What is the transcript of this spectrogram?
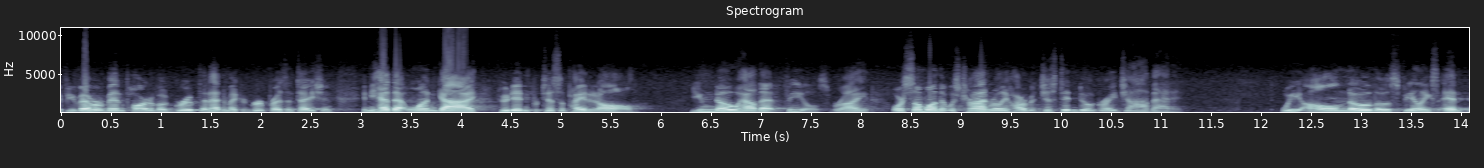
If you've ever been part of a group that had to make a group presentation and you had that one guy who didn't participate at all, you know how that feels, right? Or someone that was trying really hard but just didn't do a great job at it. We all know those feelings. And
